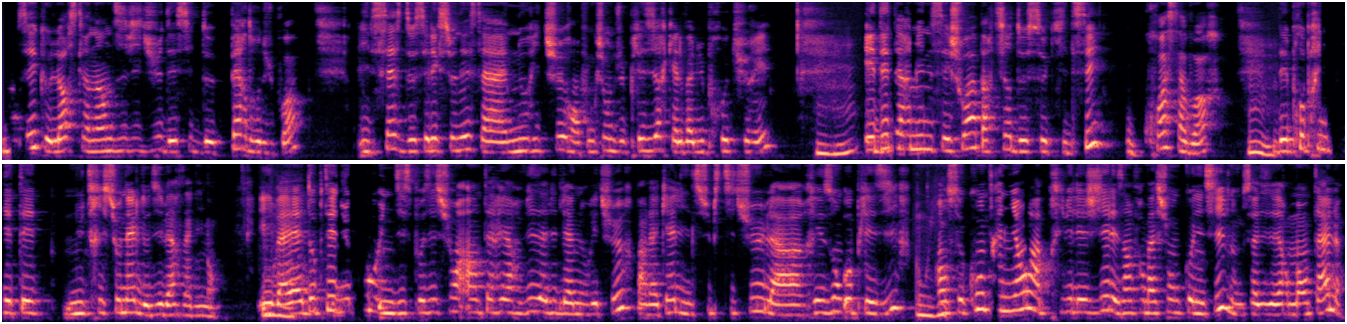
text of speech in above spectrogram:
énoncé que lorsqu'un individu décide de perdre du poids, il cesse de sélectionner sa nourriture en fonction du plaisir qu'elle va lui procurer mhm. et détermine ses choix à partir de ce qu'il sait ou croit savoir mhm. des propriétés nutritionnelles de divers aliments. Et il va adopter du coup une disposition intérieure vis-à-vis de la nourriture par laquelle il substitue la raison au plaisir en se contraignant à privilégier les informations cognitives, donc c'est-à-dire mentales,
